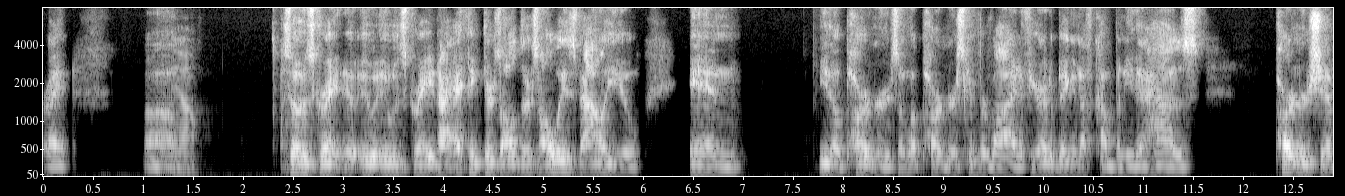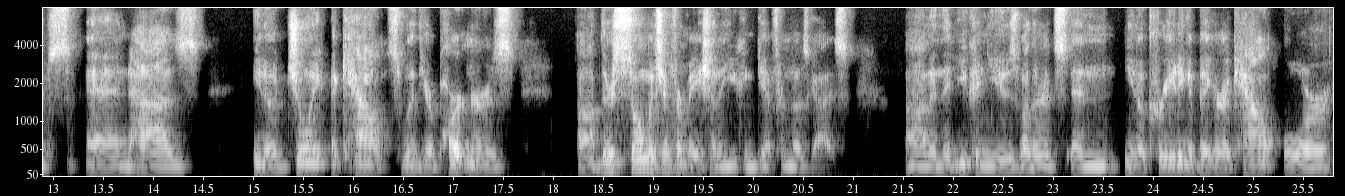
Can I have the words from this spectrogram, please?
right? Um, yeah. So it was great. It, it, it was great, and I, I, think there's all there's always value in you know partners and what partners can provide. If you're at a big enough company that has partnerships and has you know joint accounts with your partners, uh, there's so much information that you can get from those guys um, and that you can use whether it's in you know creating a bigger account or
